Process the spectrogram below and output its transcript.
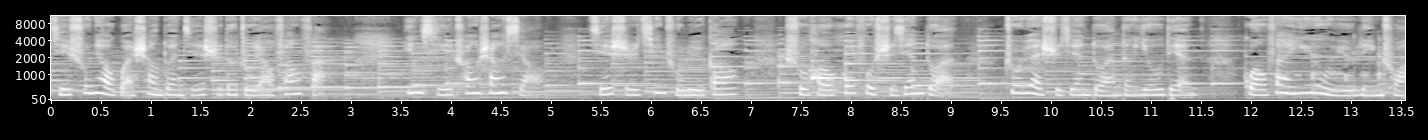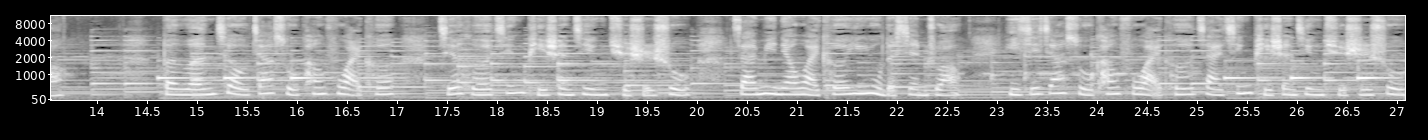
及输尿管上段结石的主要方法，因其创伤小、结石清除率高、术后恢复时间短、住院时间短等优点，广泛应用于临床。本文就加速康复外科结合经皮肾镜取石术在泌尿外科应用的现状，以及加速康复外科在经皮肾镜取石术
